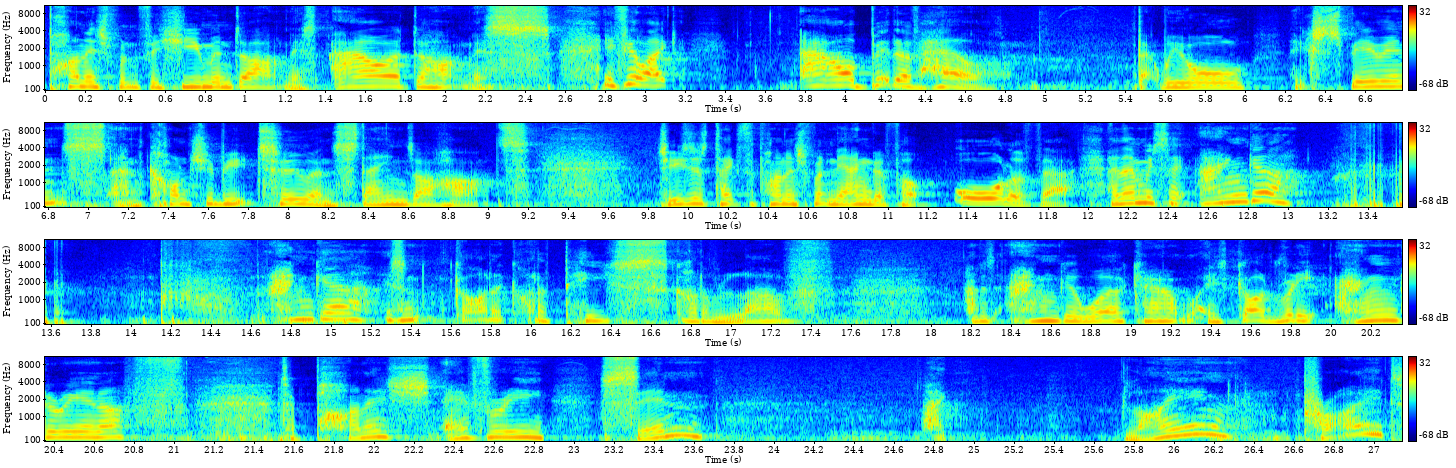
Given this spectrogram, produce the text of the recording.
punishment for human darkness, our darkness. If you like, our bit of hell that we all experience and contribute to and stains our hearts. Jesus takes the punishment and the anger for all of that. And then we say, anger? Anger? Isn't God a God of peace, God of love? How does anger work out? Is God really angry enough to punish every sin? Like lying, pride,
